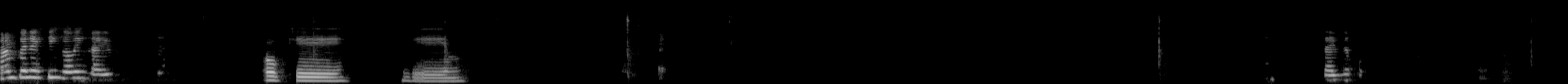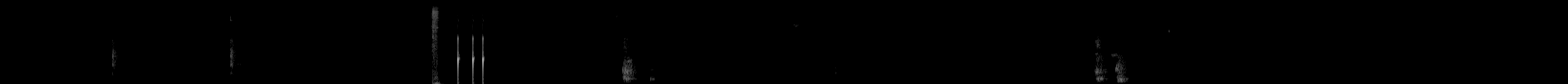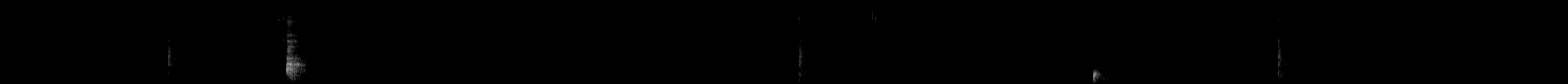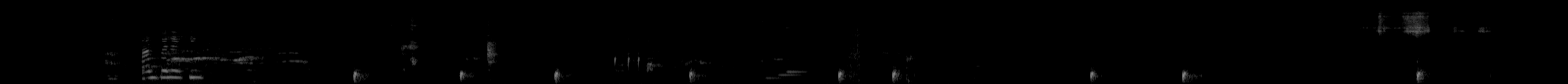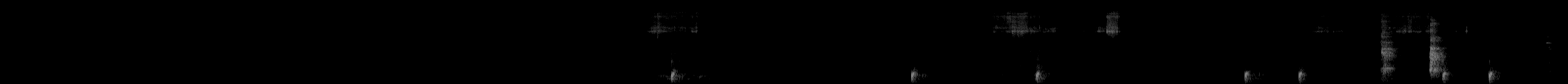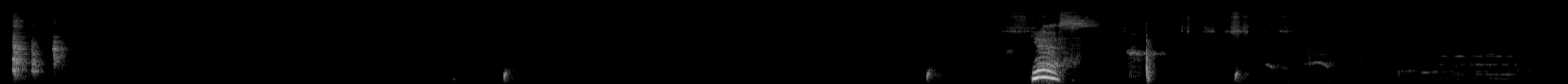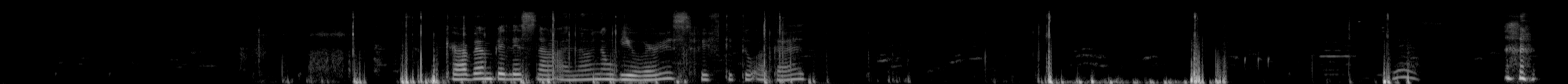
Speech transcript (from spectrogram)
I'm connecting, going live. Okay. Game. Live na po. I'm connecting. Yes. Grabe ang bilis ng ano, ng viewers. 52 agad. Yes.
